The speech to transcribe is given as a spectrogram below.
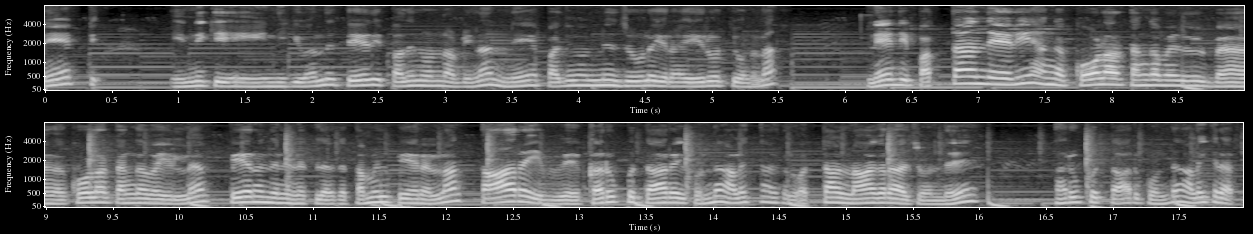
நேற்று இன்னைக்கு இன்னைக்கு வந்து தேதி பதினொன்று அப்படின்னா நே பதினொன்று ஜூலை இரு இருபத்தி ஒன்றுனா நேற்று பத்தாம் தேதி அங்கே கோலார் தங்கவயல் கோலார் தங்கவயலில் பேருந்து நிலையத்தில் இருக்க தமிழ் பேரெல்லாம் தாரை கருப்பு தாரை கொண்டு அழைத்தார்கள். வட்டால் நாகராஜ் வந்து கருப்பு தார் கொண்டு அழைக்கிறார்.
